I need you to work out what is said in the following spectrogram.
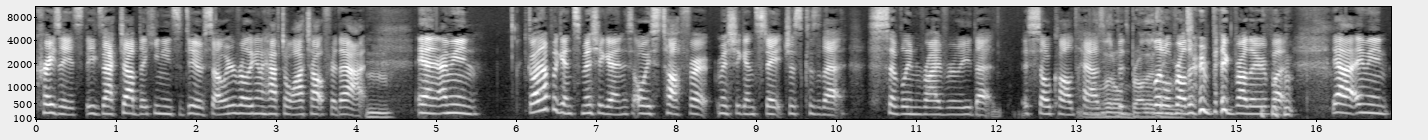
crazy. It's the exact job that he needs to do. So we're really gonna have to watch out for that. Mm. And I mean, going up against Michigan is always tough for Michigan State just because of that sibling rivalry that is so called has Little brother little brother and big brother. But yeah, I mean,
